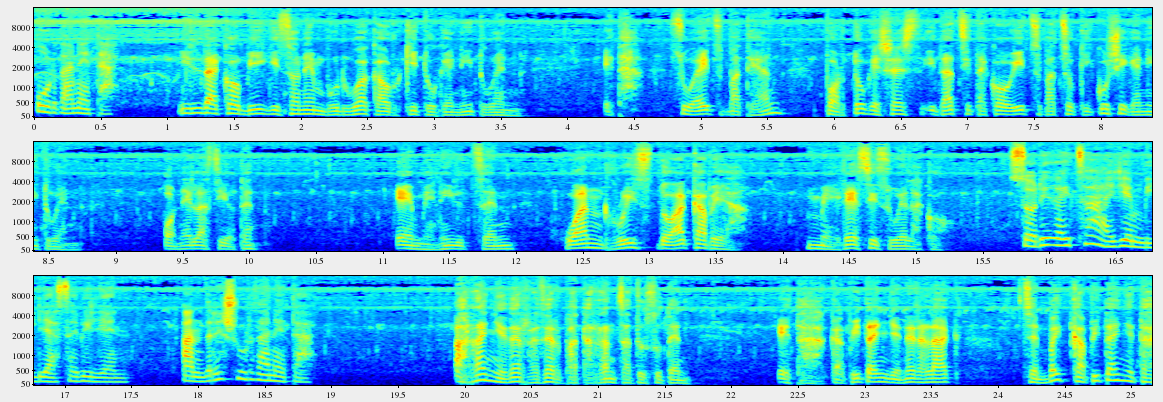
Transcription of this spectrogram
Urdaneta. Hildako bi gizonen buruak aurkitu genituen. Eta, zuaitz batean, portugesez idatzitako hitz batzuk ikusi genituen. Honela zioten. Hemen hiltzen, Juan Ruiz doakabea, merezi zuelako. Zori gaitza haien bila zebilen. Andres Urdaneta. Arrain eder eder bat arrantzatu zuten. Eta kapitain generalak, zenbait kapitain eta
